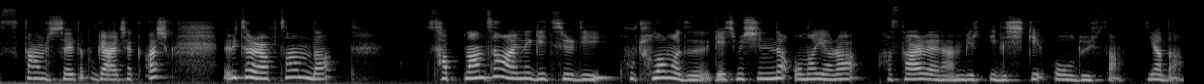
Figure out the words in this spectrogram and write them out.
ısıtan bir şey de bu gerçek aşk. Ve bir taraftan da saplantı haline getirdiği, kurtulamadığı, geçmişinde ona yara hasar veren bir ilişki olduysa ya da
